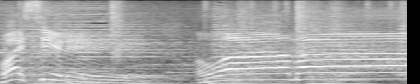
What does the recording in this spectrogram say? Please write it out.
Василий Ломан.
